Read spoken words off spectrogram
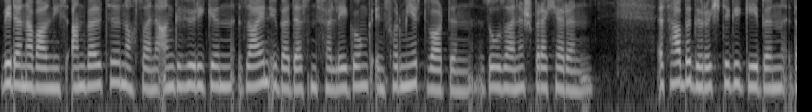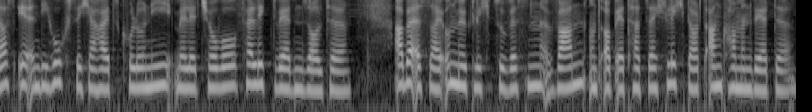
Weder Nawalnys Anwälte noch seine Angehörigen seien über dessen Verlegung informiert worden, so seine Sprecherin. Es habe Gerüchte gegeben, dass er in die Hochsicherheitskolonie Melechowo verlegt werden sollte, aber es sei unmöglich zu wissen, wann und ob er tatsächlich dort ankommen werde.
